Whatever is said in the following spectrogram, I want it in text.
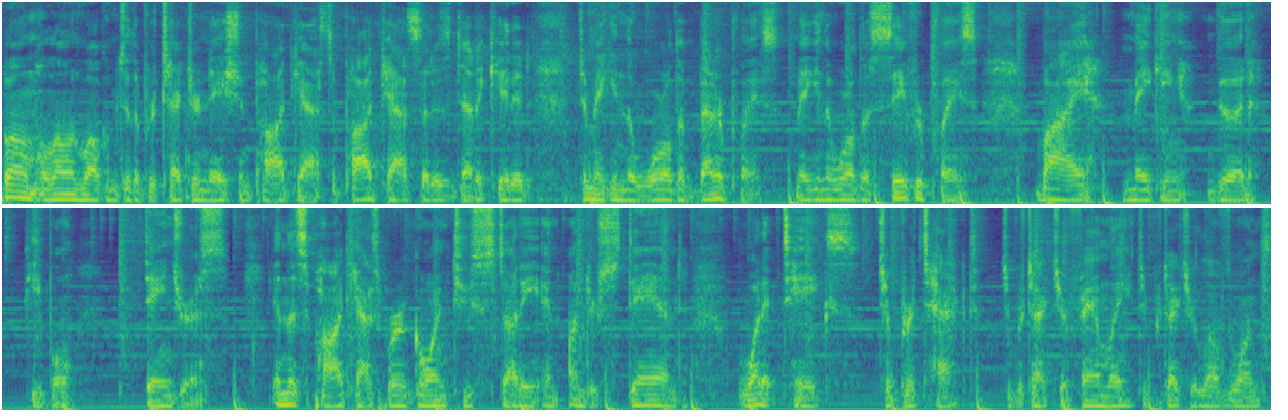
Boom, hello, and welcome to the Protector Nation podcast, a podcast that is dedicated to making the world a better place, making the world a safer place by making good people dangerous. In this podcast, we're going to study and understand what it takes to protect, to protect your family, to protect your loved ones,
